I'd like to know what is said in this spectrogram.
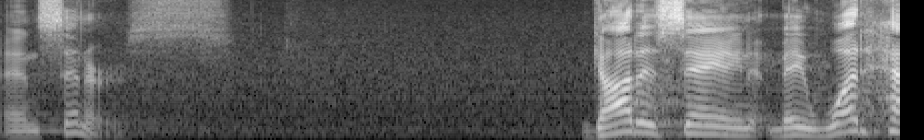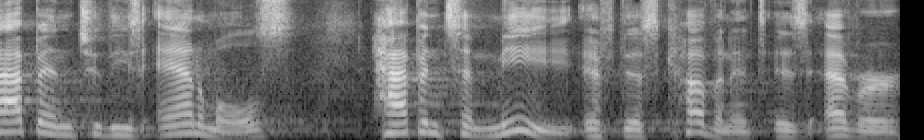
and sinners. God is saying, May what happened to these animals happen to me if this covenant is ever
